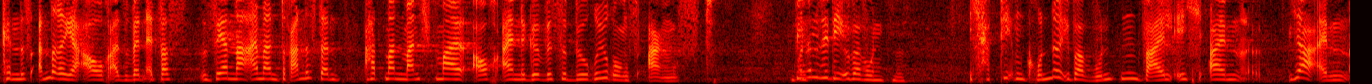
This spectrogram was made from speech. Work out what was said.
kennen das andere ja auch. Also wenn etwas sehr nah einmal dran ist, dann hat man manchmal auch eine gewisse Berührungsangst. Wie Und haben Sie die überwunden? Ich habe die im Grunde überwunden, weil ich ein ja, ein,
